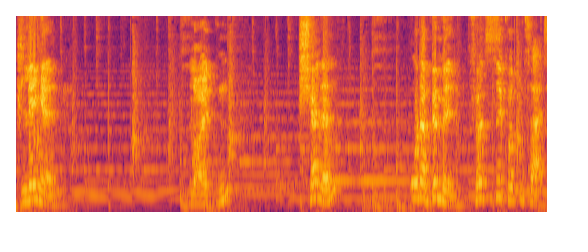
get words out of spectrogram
Klingeln, Läuten, Schellen oder Bimmeln? 40 Sekunden Zeit.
